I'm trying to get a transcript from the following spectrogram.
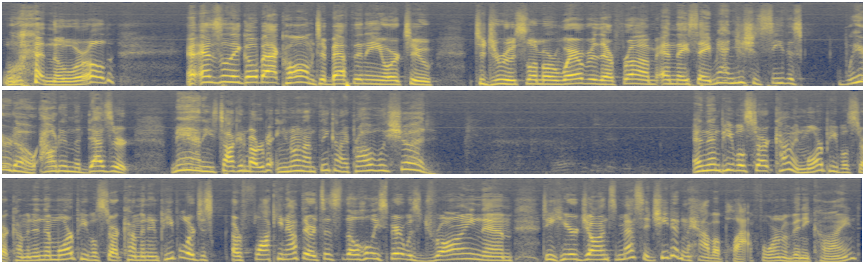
what in the world? And, and, so they go back home to Bethany or to, to Jerusalem or wherever they're from, and they say, Man, you should see this weirdo out in the desert. Man, he's talking about repent. You know what I'm thinking? I probably should. And then people start coming, more people start coming, and then more people start coming, and people are just are flocking out there. It's as the Holy Spirit was drawing them to hear John's message. He didn't have a platform of any kind.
